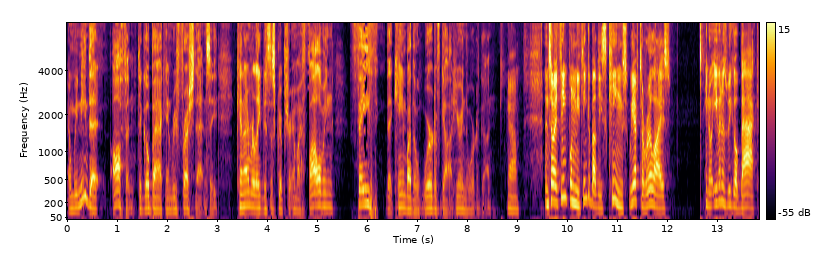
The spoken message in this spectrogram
And we need that often to go back and refresh that and say can i relate this to scripture? Am i following faith that came by the word of god hearing the word of god? Yeah. And so I think when we think about these kings, we have to realize, you know, even as we go back,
